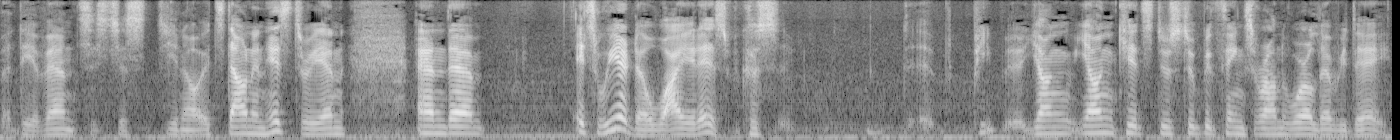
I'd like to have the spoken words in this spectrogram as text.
the events, it's just you know it's down in history, and and um, it's weird though why it is because uh, peop young young kids do stupid things around the world every day.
